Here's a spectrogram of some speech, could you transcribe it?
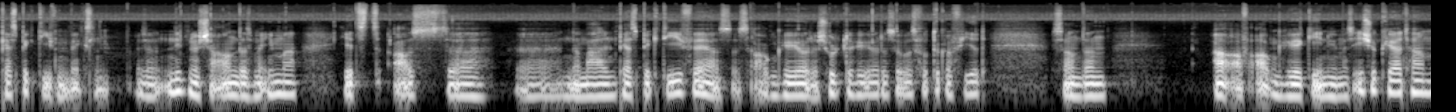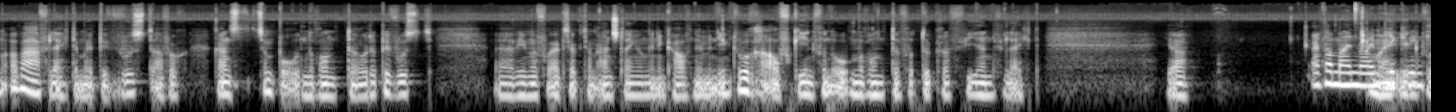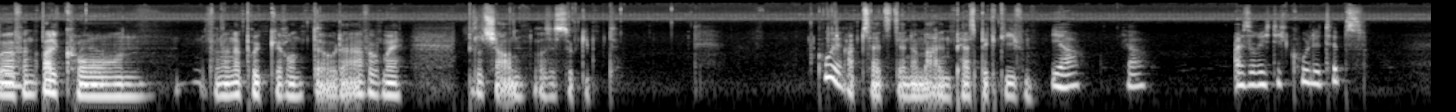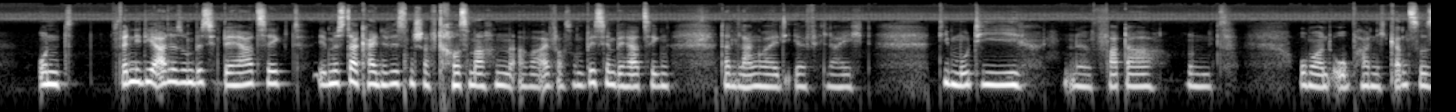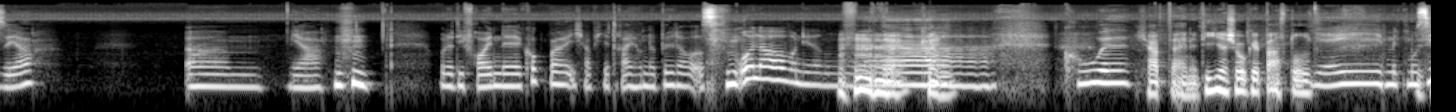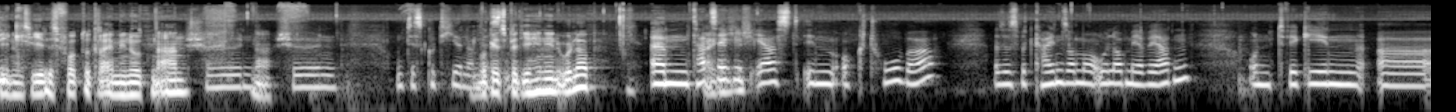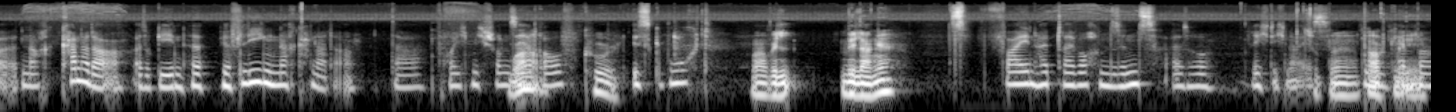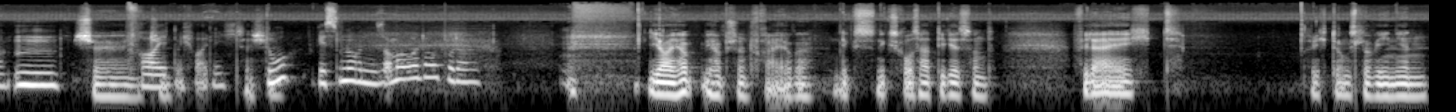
Perspektiven wechseln. Also nicht nur schauen, dass man immer jetzt aus der äh, normalen Perspektive, aus, aus Augenhöhe oder Schulterhöhe oder sowas fotografiert, sondern auch auf Augenhöhe gehen, wie wir es eh schon gehört haben, aber auch vielleicht einmal bewusst einfach ganz zum Boden runter oder bewusst, äh, wie wir vorher gesagt haben, Anstrengungen in Kauf nehmen, irgendwo raufgehen, von oben runter fotografieren, vielleicht ja, Einfach mal einen neuen mal Blickwinkel. irgendwo auf einen Balkon, von einer Brücke runter oder einfach mal ein bisschen schauen, was es so gibt, Cool. abseits der normalen Perspektiven. Ja, ja. Also richtig coole Tipps. Und wenn ihr die alle so ein bisschen beherzigt, ihr müsst da keine Wissenschaft draus machen, aber einfach so ein bisschen beherzigen, dann langweilt ihr vielleicht die Mutti, ne Vater und Oma und Opa nicht ganz so sehr. Ähm, ja. Oder die Freunde, guck mal, ich habe hier 300 Bilder aus dem Urlaub und die dann so, Ja, ah, cool. Ich habe da eine Dia-Show gebastelt. Yay, mit Wir sehen uns Musik. jedes Foto drei Minuten an. Schön, Na. schön. Und diskutieren am Wo geht's besten. bei dir hin in Urlaub? Ähm, tatsächlich eigentlich? erst im Oktober. Also es wird kein Sommerurlaub mehr werden. Und wir gehen äh, nach Kanada. Also gehen, wir fliegen nach Kanada. Da freue ich mich schon sehr Wow, drauf. Cool. Ist gebucht. Wow, wie, wie lange? Zweieinhalb, drei Wochen sind's. Also richtig nice. Super, braucht man eh. Camper. Mm, Schön. freut mich, freut mich. Sehr schön. Du? Gehst du noch in den Sommerurlaub oder? Ja, ich habe ich hab schon frei, aber nichts Großartiges und vielleicht Richtung Slowenien.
